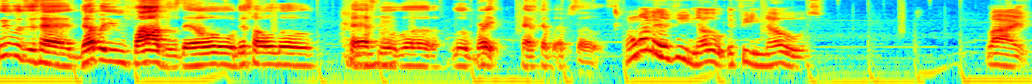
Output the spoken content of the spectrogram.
We was just had W fathers that whole this whole little past Mhm. little uh, little break, past couple episodes. I wonder if he know if he knows, like,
